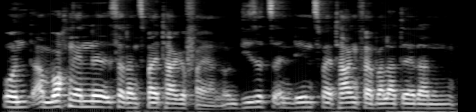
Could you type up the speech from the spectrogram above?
und am Wochenende ist er dann zwei Tage feiern. Und diese, in den zwei Tagen verballert er dann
